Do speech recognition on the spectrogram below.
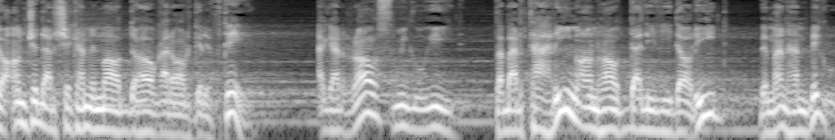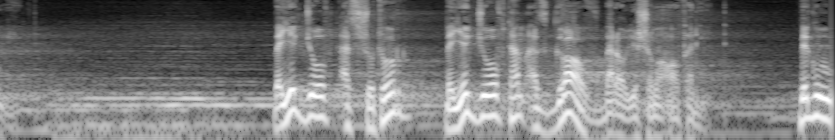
یا آنچه در شکم ماده ها قرار گرفته؟ اگر راست می‌گویید و بر تحریم آنها دلیلی دارید به من هم بگویید. و یک جفت از شتر و یک جفت هم از گاو برای شما آفرید. بگو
